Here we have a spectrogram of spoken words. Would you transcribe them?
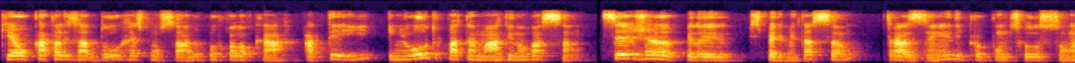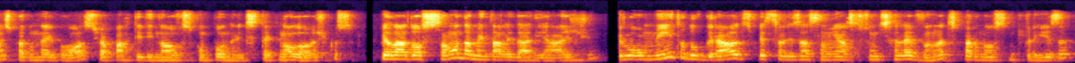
que é o catalisador responsável por colocar a TI em outro patamar de inovação, seja pela experimentação, trazendo e propondo soluções para o negócio a partir de novos componentes tecnológicos, pela adoção da mentalidade ágil, pelo aumento do grau de especialização em assuntos relevantes para a nossa empresa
